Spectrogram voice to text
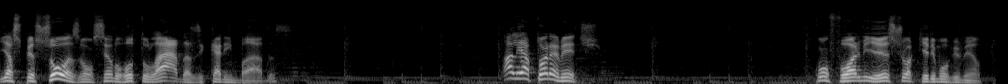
e as pessoas vão sendo rotuladas e carimbadas aleatoriamente conforme este ou aquele movimento.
